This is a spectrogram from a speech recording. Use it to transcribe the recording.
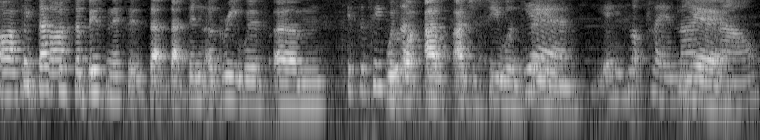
Oh, I think that's just the businesses that, that didn't agree with um. It's the people with what Ad- Adjussi was yeah, saying. Yeah, he's not playing nice yeah. now.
